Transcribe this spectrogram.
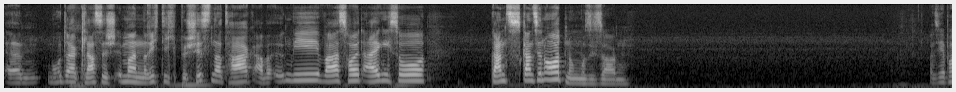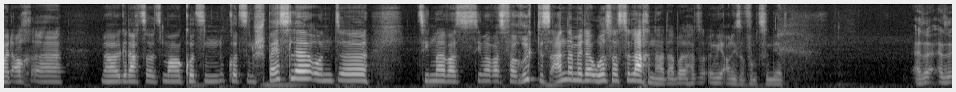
ähm, Montag klassisch immer ein richtig beschissener Tag, aber irgendwie war es heute eigentlich so ganz, ganz in Ordnung, muss ich sagen. Also ich habe heute auch äh, mir gedacht, so jetzt mal kurz ein, kurz ein Späßle und äh, zieh mal was, zieh mal was Verrücktes an, damit der Urs was zu lachen hat, aber hat irgendwie auch nicht so funktioniert. Also, also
